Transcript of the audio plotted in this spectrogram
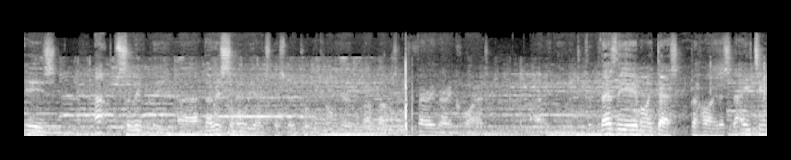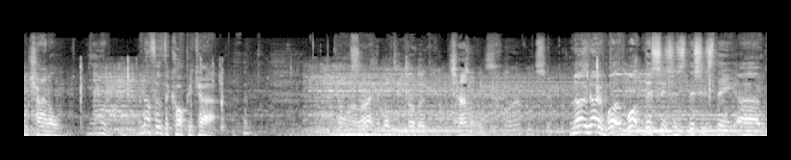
is absolutely. Uh, there is some audio to this, but you probably can't hear it all that It's very, very quiet uh, in the. But there's the EMI desk behind. It's an 18-channel. Yeah, enough of the Copicat. All right, the multicolored channels. I haven't seen it. No, no. What, what this is is this is the um,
